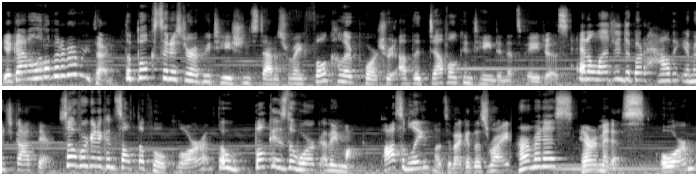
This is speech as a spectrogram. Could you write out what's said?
You got a little bit of everything. The book's sinister reputation stems from a full color portrait of the devil contained in its pages, and a legend about how the image got there. So, if we're gonna consult the folklore, the book is the work of a monk. Possibly, let's see if I get this right, Hermanus Heremidas, or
